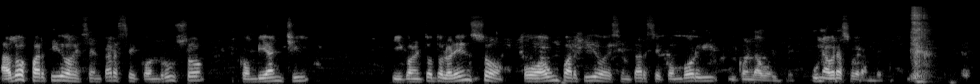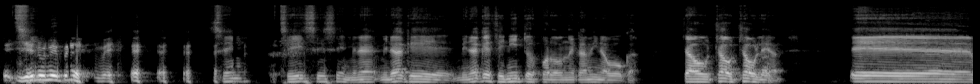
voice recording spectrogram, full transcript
a dos partidos de sentarse con Russo, con Bianchi y con el Toto Lorenzo, o a un partido de sentarse con Borghi y con la Volpe. Un abrazo grande. Y en un EPF. Sí, sí, sí, sí. Mirá, mirá, que, mirá que finito es por donde camina Boca. Chau, chau, chau, Lean. Eh,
